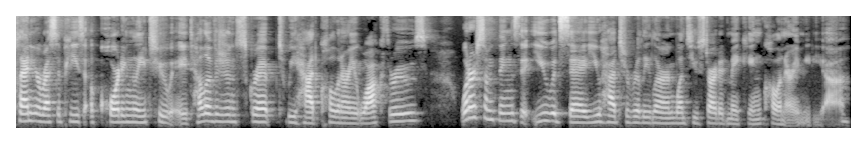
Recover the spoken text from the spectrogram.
plan your recipes accordingly to a television script. We had culinary walkthroughs. What are some things that you would say you had to really learn once you started making culinary media?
